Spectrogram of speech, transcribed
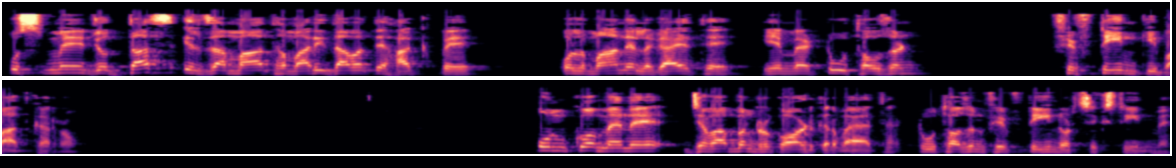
اس میں جو دس الزامات ہماری دعوت حق پہ علماء نے لگائے تھے، یہ میں ٹو تھاؤزینڈ ففٹین کی بات کر رہا ہوں۔ ان کو میں نے جواباً ریکارڈ کروایا تھا ٹو تھاؤزینڈ ففٹین اور سکسٹین میں۔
